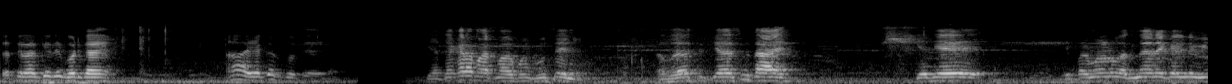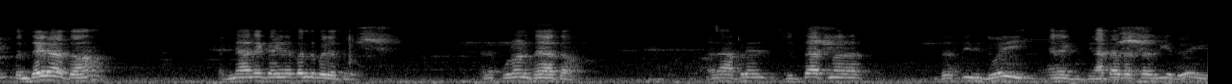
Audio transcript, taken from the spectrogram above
સત્યલાલ કેટલી ગોટ ગાય હા, એક જ ગોટ ખાય કે છે ખરા મહાત્મા પણ ગૂંચે નહીં. હવે ક્યારે શું થાય? કે જે પરમાણુ અજ્ઞાને કરીને બંધાઈ રહ્યો હતો અજ્ઞાને કરીને બંધ પડ્યો હતો. અને પૂરણ થયા હતા. અને આપણે શુદ્ધાત્મા દ્રષ્ટિથી જોઈ અને જ્ઞાતા દ્રષ્ટા તરીકે જોઈ,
